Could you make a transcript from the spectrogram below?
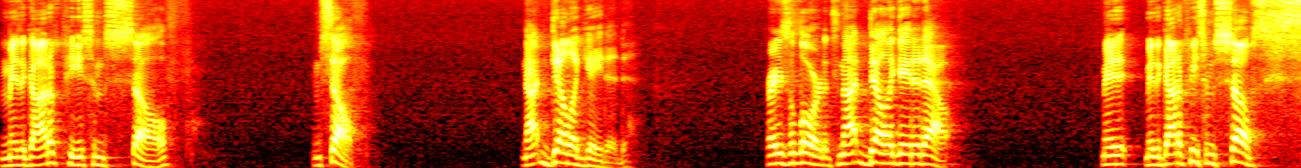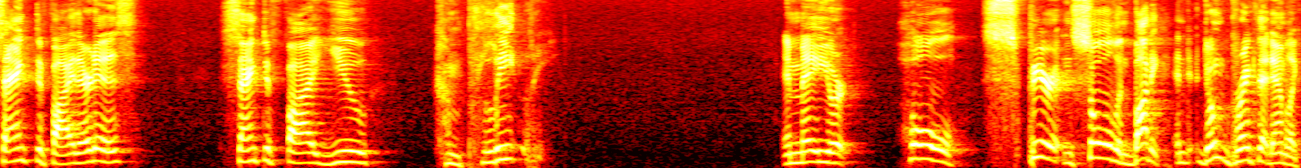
May the God of peace himself, himself, not delegated, Praise the Lord. It's not delegated out. May, may the God of peace himself sanctify, there it is, sanctify you completely. And may your whole spirit and soul and body, and don't break that down like,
